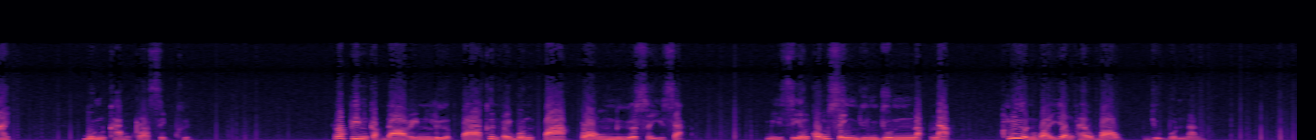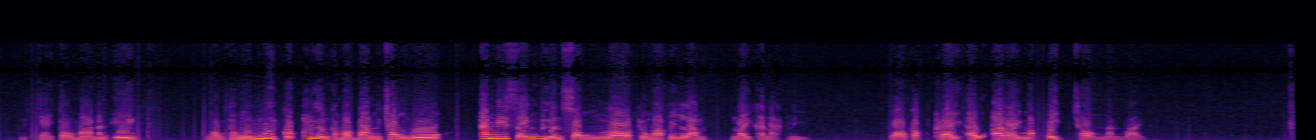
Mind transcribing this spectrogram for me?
นาย บุญคำกระซิบขึ้นระพินกับดารินเหลือบตาขึ้นไปบนปากปล่องเหนือศีรษะ มีเสียงของสิ่งยุนยุนหนักๆ เคลื่อนไหวอย่างแผ่วเบาอยู่บนนั้นอึดใจต่อมานั่นเอง เงาทะมึนมืดก็เคลื่อนเข้ามาบังช่องโว อันมีแสงเดือนส่องลอดลงมาเป็นลำในขณะนี้ ราวกับใครเอาอะไรมาปิดช่องนั้นไว้ ไฟ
